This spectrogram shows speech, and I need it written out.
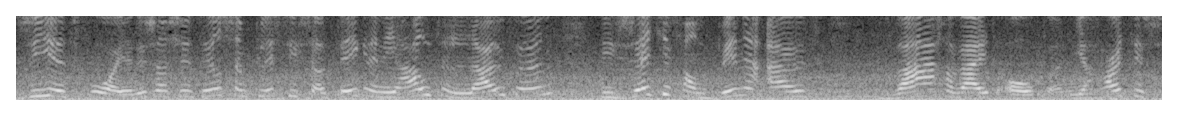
zie je het voor je. Dus als je het heel simplistisch zou tekenen, die houten luiken, die zet je van binnenuit wagenwijd open. Je hart is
